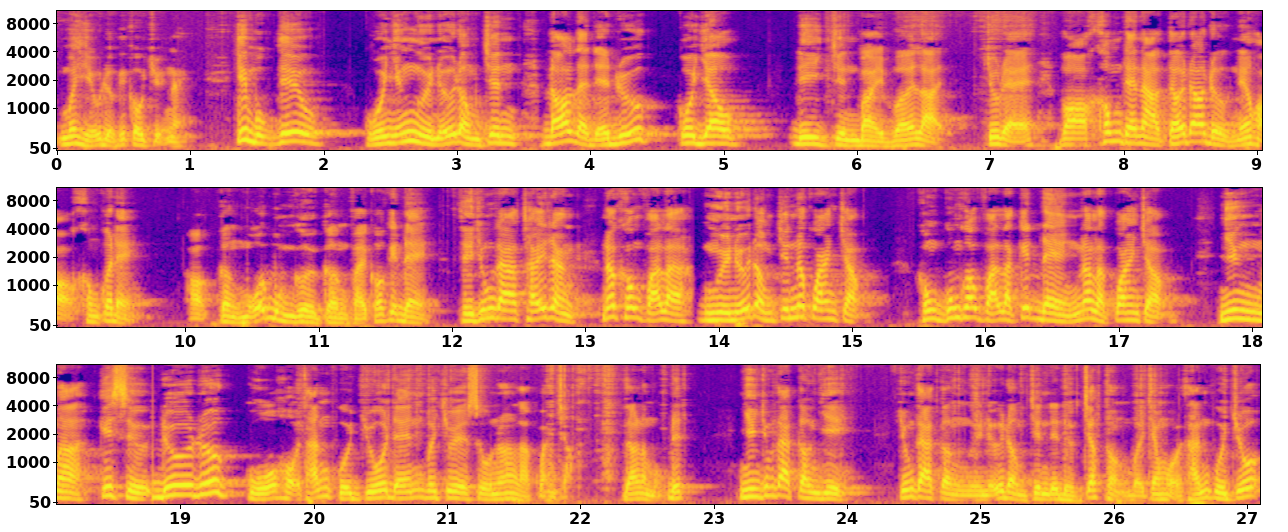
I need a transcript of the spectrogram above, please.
mới hiểu được cái câu chuyện này. Cái mục tiêu của những người nữ đồng trinh, đó là để rước cô dâu đi trình bày với lại chú rể. Và họ không thể nào tới đó được nếu họ không có đèn họ cần mỗi một người cần phải có cái đèn. Thì chúng ta thấy rằng nó không phải là người nữ đồng chính nó quan trọng. Không, cũng không phải là cái đèn nó là quan trọng. Nhưng mà cái sự đưa rước của hội thánh của Chúa đến với Chúa Giêsu nó là quan trọng. Đó là mục đích. Nhưng chúng ta cần gì? Chúng ta cần người nữ đồng trinh để được chấp thuận bởi trong hội thánh của Chúa.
